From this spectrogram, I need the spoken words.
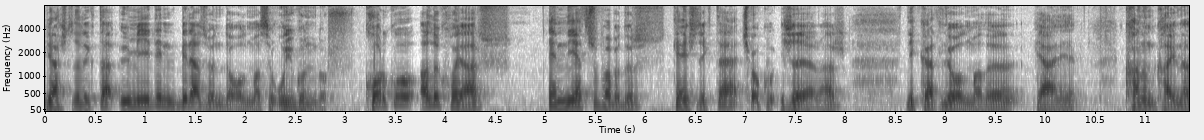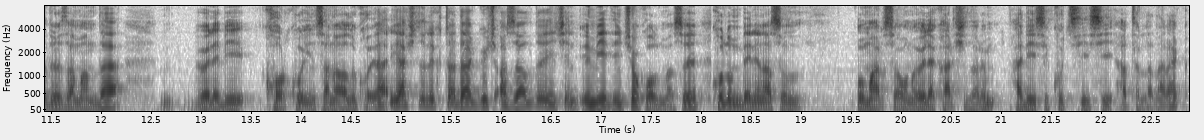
yaşlılıkta ümidin biraz önde olması uygundur. Korku alıkoyar, emniyet supabıdır. Gençlikte çok işe yarar. Dikkatli olmalı. Yani kanın kaynadığı zaman da böyle bir korku insanı alıkoyar. Yaşlılıkta da güç azaldığı için ümidin çok olması, kulum beni nasıl umarsa onu öyle karşılarım. Hadisi kutsisi hatırlanarak.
